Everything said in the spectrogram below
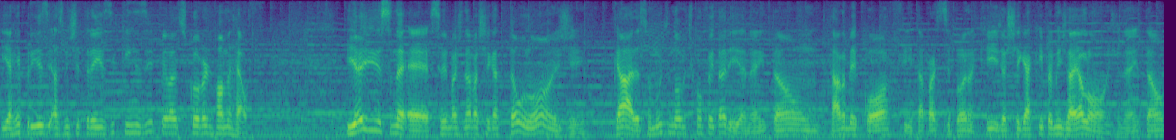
e a reprise às 23h15 pela Discovery Home Health. E é isso, né? É, se eu imaginava chegar tão longe, cara, eu sou muito novo de confeitaria, né? Então, tá no Becoff tá participando aqui, já chegar aqui para mim já é longe, né? Então,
